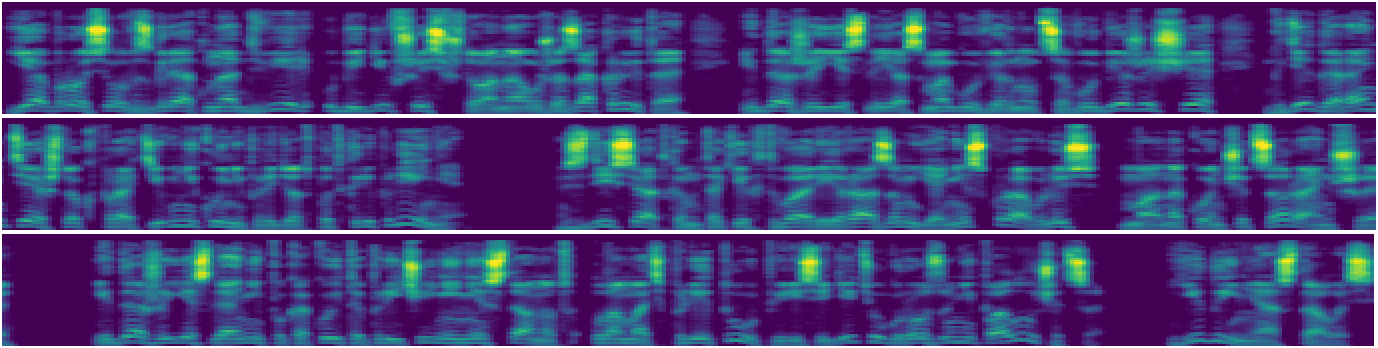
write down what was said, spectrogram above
Я бросил взгляд на дверь, убедившись, что она уже закрыта, и даже если я смогу вернуться в убежище, где гарантия, что к противнику не придет подкрепление? С десятком таких тварей разом я не справлюсь, мана кончится раньше. И даже если они по какой-то причине не станут ломать плиту, пересидеть угрозу не получится. Еды не осталось.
